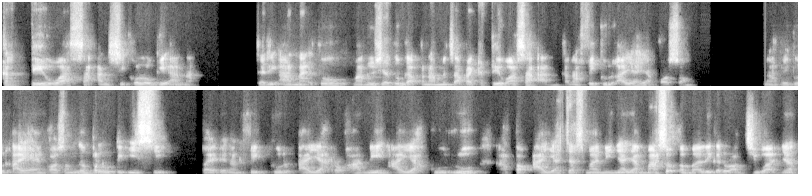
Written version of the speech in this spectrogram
kedewasaan psikologi anak. Jadi anak itu manusia itu nggak pernah mencapai kedewasaan karena figur ayah yang kosong. Nah figur ayah yang kosong itu perlu diisi baik dengan figur ayah rohani, ayah guru, atau ayah jasmaninya yang masuk kembali ke ruang jiwanya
